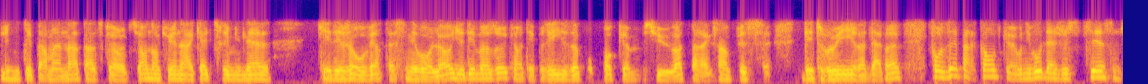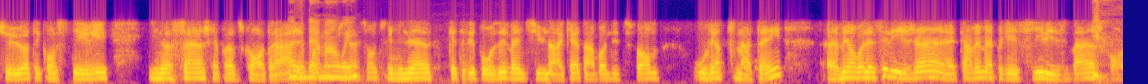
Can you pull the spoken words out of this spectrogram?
l'unité permanente anticorruption, donc il y a une enquête criminelle qui est déjà ouverte à ce niveau-là. Il y a des mesures qui ont été prises là, pour pas que M. Huot, par exemple, puisse détruire de la preuve. Il faut dire, par contre, qu'au niveau de la justice, M. Huot est considéré innocent jusqu'à preuve du contraire. il n'y a pas d'accusation criminelle qui a été déposée, même s'il y a une enquête en bonne et due forme ouverte ce matin. Euh, mais on va laisser les gens euh, quand même apprécier les images qu'on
